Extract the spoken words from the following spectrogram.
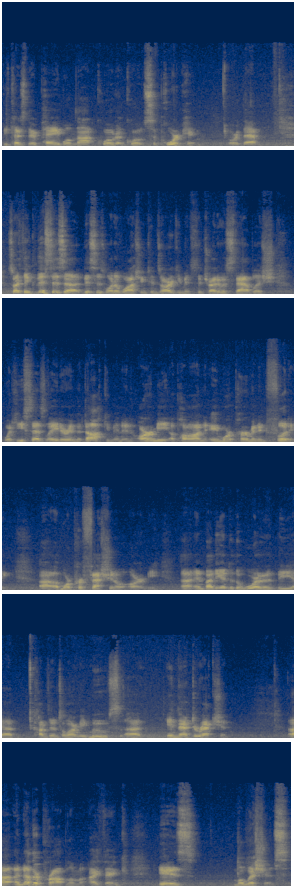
because their pay will not quote unquote support him or them. So I think this is a this is one of Washington's arguments to try to establish what he says later in the document, an army upon a more permanent footing, uh, a more professional army. Uh, and by the end of the war, the, the uh, Continental Army moves uh, in that direction. Uh, another problem, I think, is militias.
